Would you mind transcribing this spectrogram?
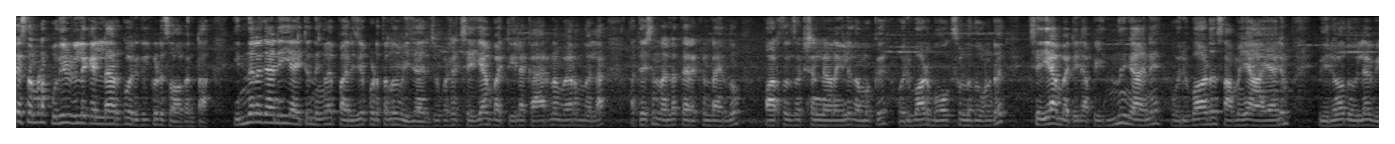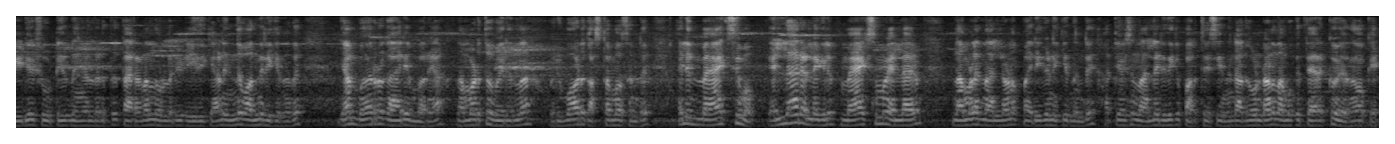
ഗൈസ് നമ്മുടെ പുതിയ വീട്ടിലേക്ക് എല്ലാവർക്കും ഒരിക്കൽ കൂടി സ്വാഗതം ട്ടാ. ഇന്നലെ ഞാൻ ഈ ഐറ്റം നിങ്ങളെ പരിചയപ്പെടുത്തണമെന്ന് വിചാരിച്ചു പക്ഷേ ചെയ്യാൻ പറ്റിയില്ല. കാരണം വേറെ ഒന്നുമല്ല അത്യാവശ്യം നല്ല തിരക്കുണ്ടായിരുന്നു. പാർസൽ സെക്ഷനിലാണെങ്കിൽ നമുക്ക് ഒരുപാട് ബോക്സ് ഉള്ളതുകൊണ്ട് ചെയ്യാൻ പറ്റില്ല അപ്പോൾ ഇന്ന് ഞാൻ ഒരുപാട് സമയമായാലും വിരോധമില്ല വീഡിയോ ഷൂട്ട് ചെയ്ത് നിങ്ങളുടെ അടുത്ത് തരണം എന്നുള്ളൊരു രീതിക്കാണ് ഇന്ന് വന്നിരിക്കുന്നത്. ഞാൻ വേറൊരു കാര്യം പറയാം. നമ്മുടെ അടുത്ത് വരുന്ന ഒരുപാട് കസ്റ്റമേഴ്സ് ഉണ്ട്. അതിൽ മാക്സിമം എല്ലാവരും അല്ലെങ്കിലും മാക്സിമം എല്ലാവരും നമ്മളെ നല്ലോണം പരിഗണിക്കുന്നുണ്ട്. അത്യാവശ്യം നല്ല രീതിക്ക് പർച്ചേസ് ചെയ്യുന്നുണ്ട്. അതുകൊണ്ടാണ് നമുക്ക് തിരക്ക് വരുന്നത്. ഓക്കെ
